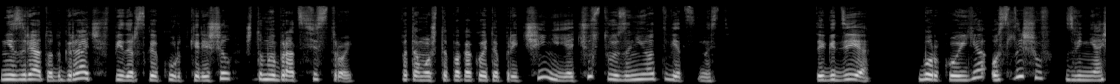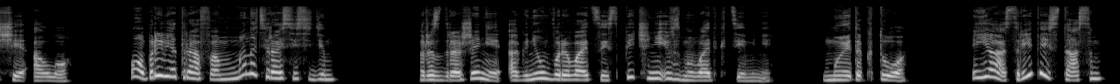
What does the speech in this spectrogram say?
не зря тот грач в пидорской куртке решил, что мы брат с сестрой, потому что по какой-то причине я чувствую за нее ответственность. «Ты где?» — буркую я, услышав звенящее алло. «О, привет, Рафа, мы на террасе сидим». Раздражение огнем вырывается из печени и взмывает к темени. «Мы это кто?» «Я с Ритой и Стасом»,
